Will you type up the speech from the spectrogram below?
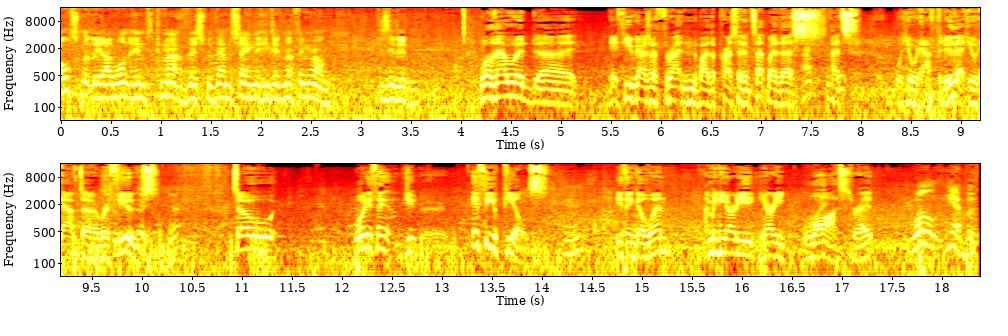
ultimately I want him to come out of this with them saying that he did nothing wrong, because he didn't. Well, that would, uh, if you guys are threatened by the precedent set by this, Absolutely. that's well, he would have to do that. He would have to refuse. Yeah. So, what do you think? Do you, if he appeals, Hmm? do you think he'll win? I mean, he already he already lost, right? Well, yeah, but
